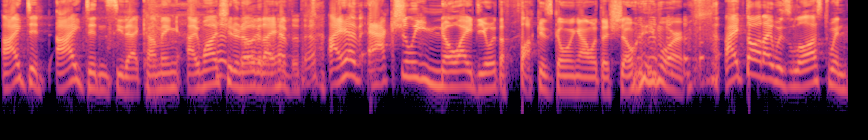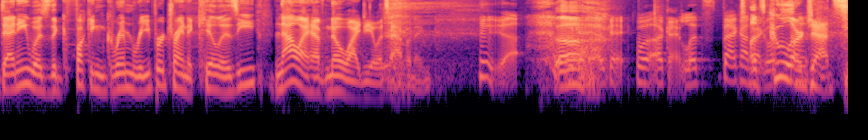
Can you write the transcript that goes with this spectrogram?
I did I didn't see that coming. I want you to know that I I have wanted to know. I have actually no idea what the fuck is going on with the show anymore. I thought I was lost when Denny was the fucking Grim Reaper trying to kill Izzie. Now I have no idea what's happening. yeah. Okay, okay. Well, okay. Let's back on. Let's track. cool our jets.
